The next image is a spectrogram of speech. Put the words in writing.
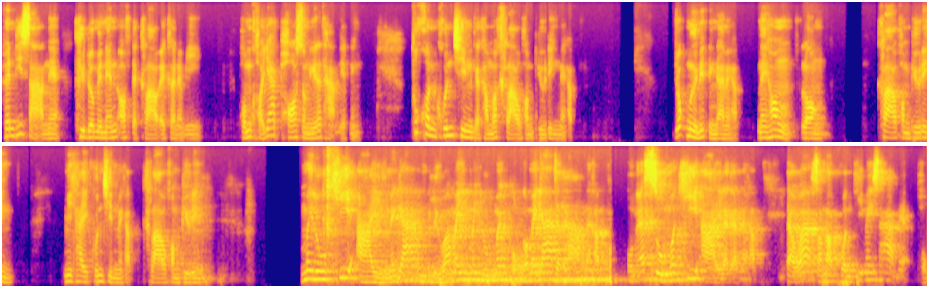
เทรนที่ 3 เนี่ยคือ dominant of the cloud economy ผมขออนุญาตพอสตรงนี้แล้วถามนิดหนึ่งทุกคนคุ้นชินกับคำว่า cloud computing ไหมครับ ยกมือนิดหนึ่งได้ไหมครับ ในห้องลอง cloud computing มีใครคุ้นชินไหมครับ cloud computing ไม่รู้ขี้อายหรือไม่กล้าหรือว่าไม่ไม่รู้ไม่ผมก็ไม่กล้าจะถามนะครับ ผม assume ว่าขี้อายแล้วกันนะครับ แต่ว่าสำหรับคนที่ไม่ทราบเนี่ย ผม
